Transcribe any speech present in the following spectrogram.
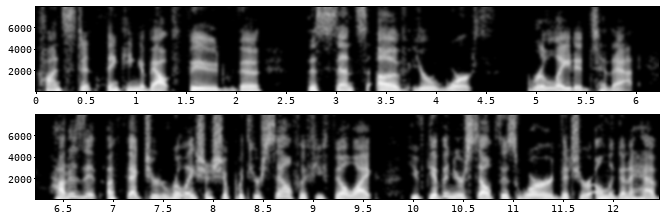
constant thinking about food, the the sense of your worth? related to that? How does it affect your relationship with yourself if you feel like you've given yourself this word that you're only going to have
